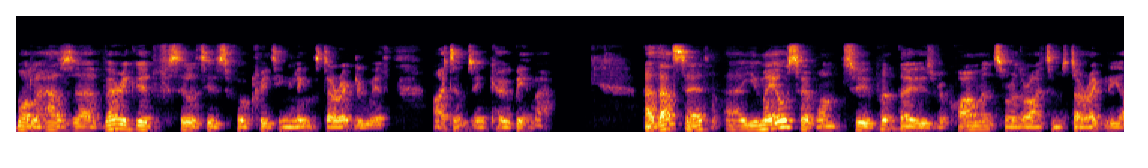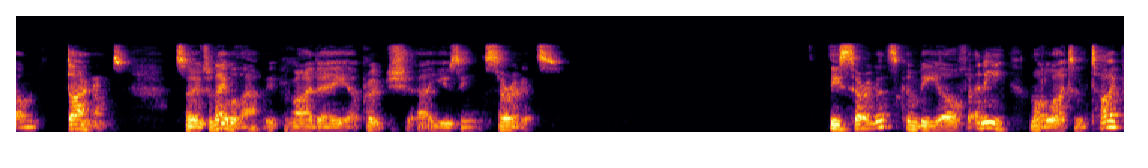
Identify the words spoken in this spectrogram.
Modeler has uh, very good facilities for creating links directly with items in CodeBeamer. Uh, that said, uh, you may also want to put those requirements or other items directly on diagrams. So to enable that, we provide a approach uh, using surrogates. These surrogates can be of any model item type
